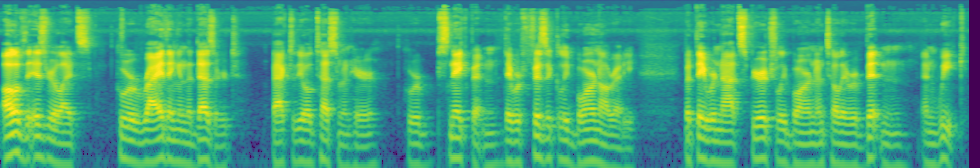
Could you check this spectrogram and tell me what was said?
All of the Israelites who were writhing in the desert back to the Old Testament here, who were snake bitten, they were physically born already, but they were not spiritually born until they were bitten and weak.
